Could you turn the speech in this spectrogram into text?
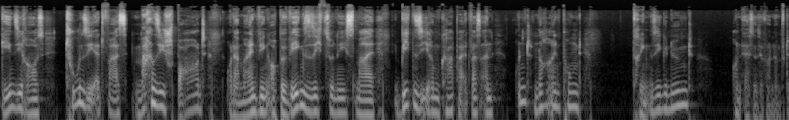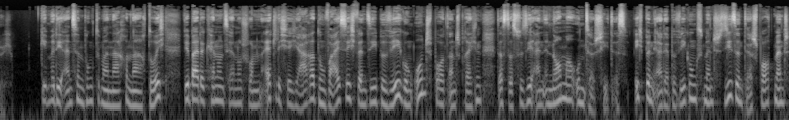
gehen Sie raus, tun Sie etwas, machen Sie Sport oder meinetwegen auch bewegen Sie sich zunächst mal, bieten Sie Ihrem Körper etwas an und noch ein Punkt, trinken Sie genügend und essen Sie vernünftig. Gehen wir die einzelnen Punkte mal nach und nach durch. Wir beide kennen uns ja nur schon etliche Jahre. Nun weiß ich, wenn Sie Bewegung und Sport ansprechen, dass das für Sie ein enormer Unterschied ist. Ich bin eher der Bewegungsmensch, Sie sind der Sportmensch.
